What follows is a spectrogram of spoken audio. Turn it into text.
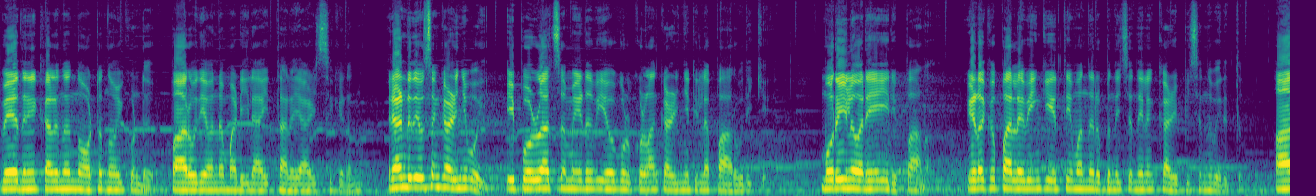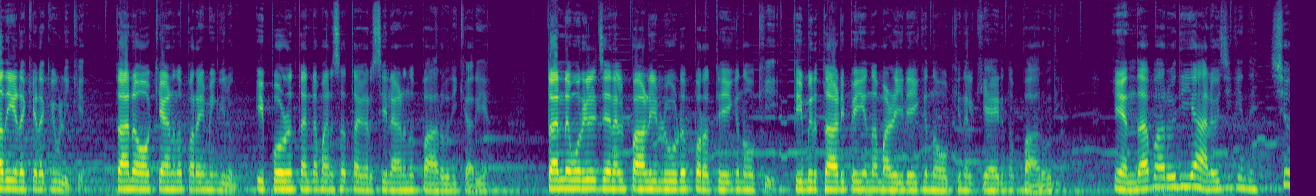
വേദനയിൽ കലർന്ന നോട്ടം നോയിക്കൊണ്ട് പാർവതി അവന്റെ മടിയിലായി തലയാഴ്ച കിടന്നു. രണ്ടു ദിവസം കഴിഞ്ഞുപോയി. ഇപ്പോഴും അച്ഛമ്മയുടെ വിയോഗം ഉൾക്കൊള്ളാൻ കഴിഞ്ഞിട്ടില്ല പാർവതിക്ക്. മുറിയിൽ ഒരേ ഇരിപ്പാണ്. ഇടയ്ക്ക് പലവിയും കീർത്തിയും വന്ന് നിർബന്ധിച്ചെന്തെങ്കിലും കഴിപ്പിച്ചെന്ന് വരുത്തും. ആദ്യ ഇടയ്ക്കിടയ്ക്ക് വിളിക്കും. താൻ ഓക്കെ ആണെന്ന് പറയുമെങ്കിലും ഇപ്പോഴും തന്റെ മനസ്സ് തകർച്ചയിലാണെന്ന് പാർവതിക്ക് അറിയാം. തന്റെ മുറിയിൽ ജനൽപ്പാളിയിലൂടെ പുറത്തേക്ക് നോക്കി തിമിർത്താടി പെയ്യുന്ന മഴയിലേക്ക് നോക്കി നിൽക്കുകയായിരുന്നു പാർവതി. എന്താ പാർവതി ഈ ആലോചിക്കുന്നേ? ശോ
